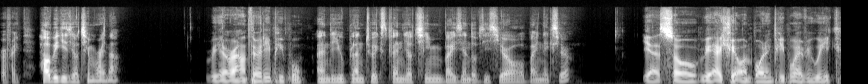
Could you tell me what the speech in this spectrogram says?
Perfect. How big is your team right now? We're around 30 people. And do you plan to expand your team by the end of this year or by next year? Yeah, so we're actually onboarding people every week.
